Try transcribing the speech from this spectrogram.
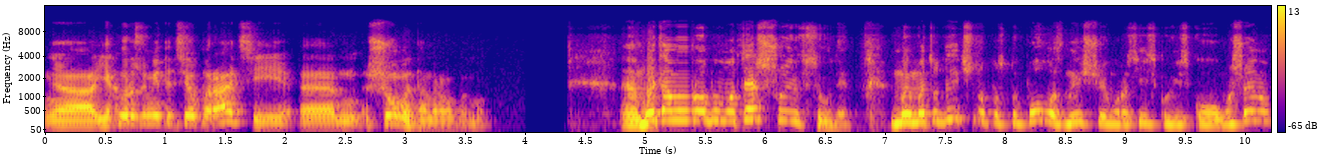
Е, Як ви розумієте, ці операції, е, що ми там робимо? Е, Ми там робимо те, що і всюди. Ми методично поступово знищуємо російську військову машину.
